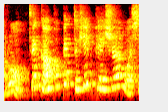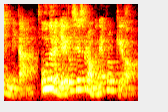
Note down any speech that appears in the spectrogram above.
바로 센카 퍼펙트 휩 페이셜 워시입니다. 오늘은 얘로 세수를 한번 해볼게요.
